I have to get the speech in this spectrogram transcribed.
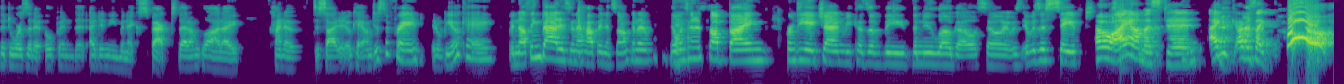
the doors that it opened that i didn't even expect that i'm glad i kind of decided okay i'm just afraid it'll be okay but nothing bad is going to happen it's not going to no one's going to stop buying from dhn because of the the new logo so it was it was a safe oh i almost did i i was like oh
